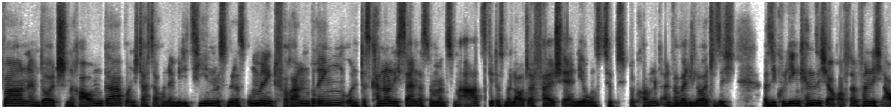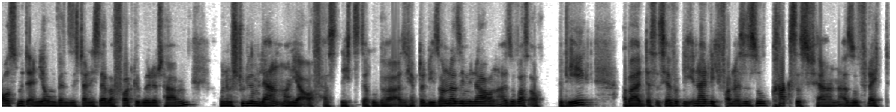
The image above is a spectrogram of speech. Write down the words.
waren, im deutschen Raum gab. Und ich dachte, auch in der Medizin müssen wir das unbedingt voranbringen. Und das kann doch nicht sein, dass wenn man zum Arzt geht, dass man lauter falsche Ernährungstipps bekommt. Einfach weil die Leute sich, also die Kollegen kennen sich ja auch oft einfach nicht aus mit Ernährung, wenn sie sich da nicht selber fortgebildet haben. Und im Studium lernt man ja auch fast nichts darüber. Also ich habe da die Sonderseminare und all sowas auch belegt, aber das ist ja wirklich inhaltlich von, es ist so praxisfern. Also vielleicht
